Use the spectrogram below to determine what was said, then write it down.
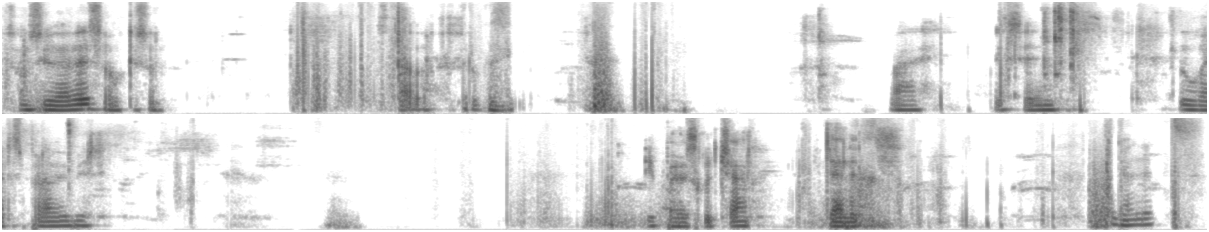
¿Son ciudades o qué son? Estados. Creo que sí. Vale. Excelentes lugares para vivir. Y para escuchar. Ya les. Ya let's.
